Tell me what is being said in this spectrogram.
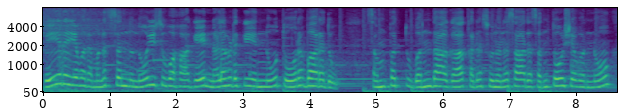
ಬೇರೆಯವರ ಮನಸ್ಸನ್ನು ನೋಯಿಸುವ ಹಾಗೆ ನಡವಳಿಕೆಯನ್ನು ತೋರಬಾರದು. ಸಂಪತ್ತು ಬಂದಾಗ ಕನಸು ನನಸಾದ ಸಂತೋಷವನ್ನು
